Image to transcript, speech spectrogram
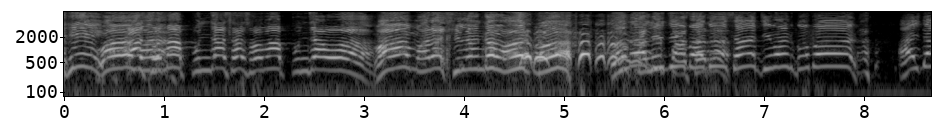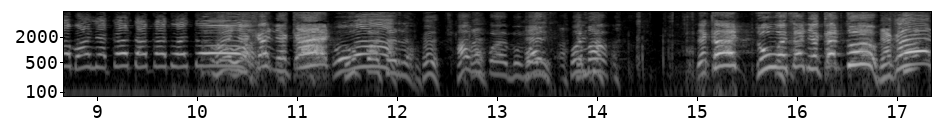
નહીં. આ પુંજા છે સોમાં પુંજાઓ વાહ મારા શિલંગા વાહ વાહ. ખાલી બાજુ છે જીવન ગોબર. આઈદા બા બહાર નીકળ તાકાત હોય તો. નેકાટ. ઓવા. હું પાછળ હા, હું તો- જોવું હોય તો નેકાટ તું. નકર!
